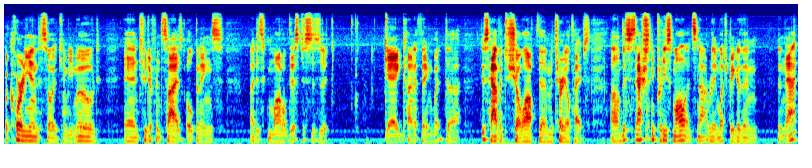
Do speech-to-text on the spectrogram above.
accordioned so it can be moved and two different size openings. I just modeled this just as a gag kind of thing, but uh, just have it to show off the material types. Um, this is actually pretty small. It's not really much bigger than, than that.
